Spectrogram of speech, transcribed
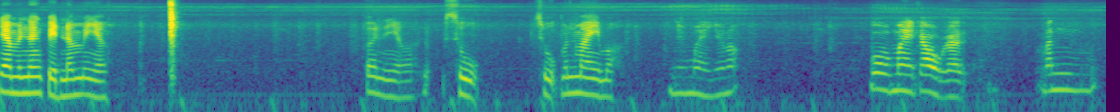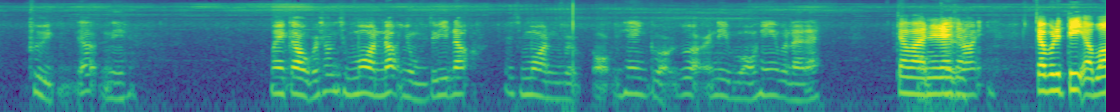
ยามมันยังเป็นน้ำอีหยังเอ้ยนี่หยังวะสูบสูบมันไหมบ่ยังใหม่อยู่เนาะโบไม่เก่ากับมันผืดเยอะนี่ไม่เก่ากับช่องชิมอนเนาะหยุ่มจีเนาะชิมอนแบบออกแห้งกว่าก็อันนี้บออกแห้งเป็นอะไรได้จะว่านี่ได้จ้ะน้อยจะบริติเอาบ่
